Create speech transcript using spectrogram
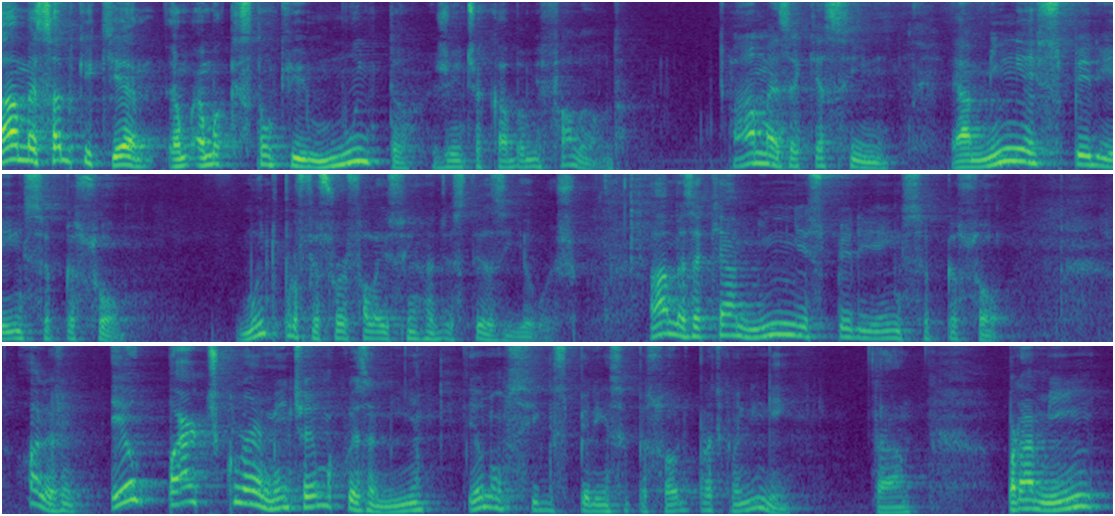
Ah, mas sabe o que, que é? É, é uma questão que muita gente acaba me falando. Ah, mas é que assim, é a minha experiência pessoal. Muito professor fala isso em radiestesia hoje. Ah, mas é que é a minha experiência pessoal. Olha, gente, eu particularmente, é uma coisa minha, eu não sigo experiência pessoal de praticamente ninguém, tá? Para mim,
